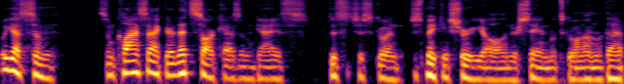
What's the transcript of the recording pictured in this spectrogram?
we got some some class act there. That's sarcasm, guys. Just just going, just making sure you all understand what's going on with that.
